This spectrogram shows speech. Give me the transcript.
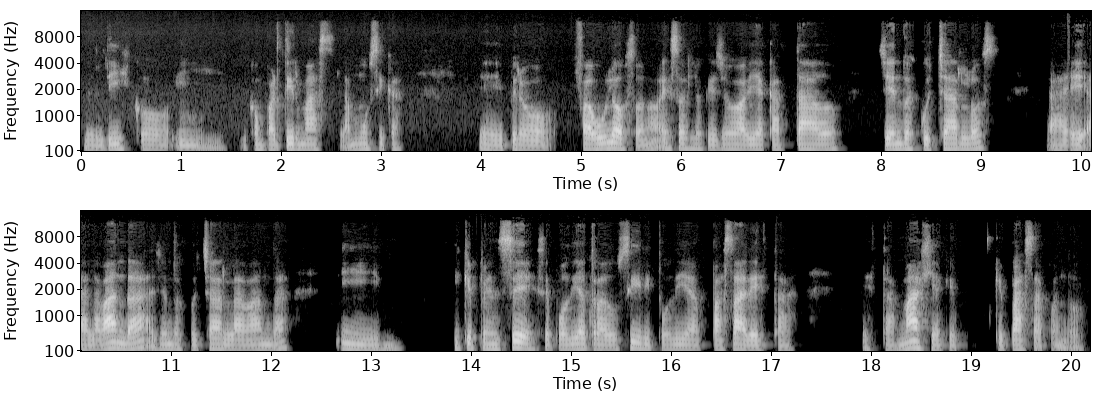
del disco y, compartir más la música. Eh, pero fabuloso, ¿no? Eso es lo que yo había captado yendo a escucharlos, a, eh, la banda, yendo a escuchar la banda y, que pensé se podía traducir y podía pasar esta, esta magia que pasa cuando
